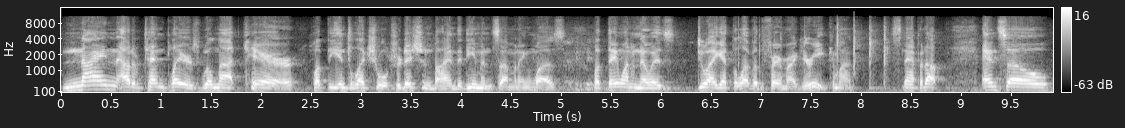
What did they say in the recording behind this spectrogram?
nine out of ten players will not care what the intellectual tradition behind the demon summoning was. What they want to know is, do I get the love of the fair Marguerite? Come on, snap it up. And so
